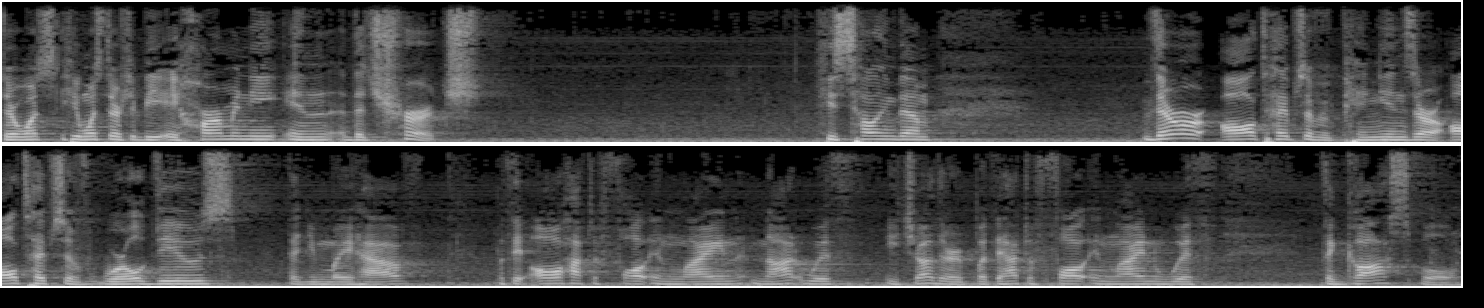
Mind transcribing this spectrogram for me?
there wants, he wants there to be a harmony in the church. He's telling them, there are all types of opinions, there are all types of worldviews that you may have, but they all have to fall in line not with each other, but they have to fall in line with the gospel.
